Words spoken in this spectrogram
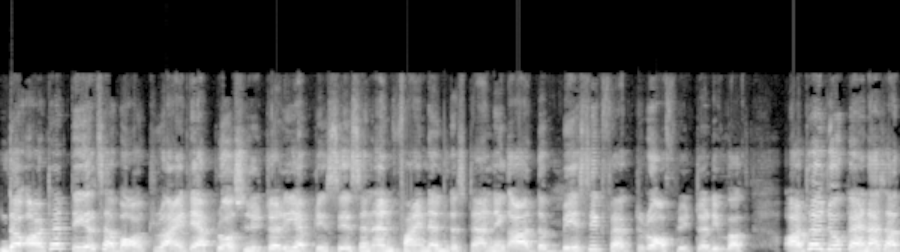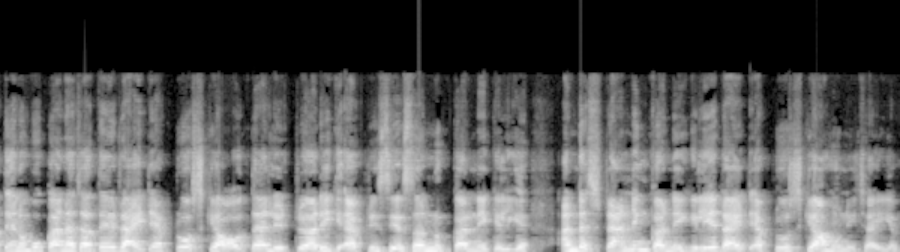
The author tells about right approach literary appreciation and find understanding are the basic factor of literary work author जो कहना चाहते हैं ना, वो कहना चाहते हैं राइट अप्रोच क्या होता है लिटरी एप्रिसिएशन करने के लिए अंडरस्टैंडिंग करने के लिए राइट अप्रोच क्या होनी चाहिए।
